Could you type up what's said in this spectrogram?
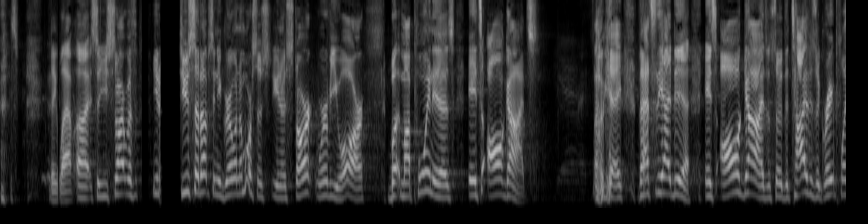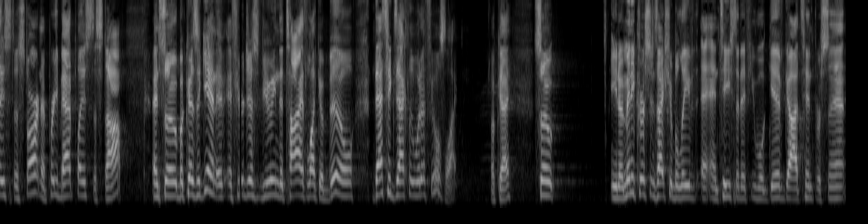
big laugh. Uh, so you start with, you know, a few sit-ups and you grow into more. So, you know, start wherever you are. But my point is, it's all God's. Okay, that's the idea. It's all God's. And so the tithe is a great place to start and a pretty bad place to stop. And so, because again, if, if you're just viewing the tithe like a bill, that's exactly what it feels like. Okay? So, you know, many Christians actually believe and teach that if you will give God 10%,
